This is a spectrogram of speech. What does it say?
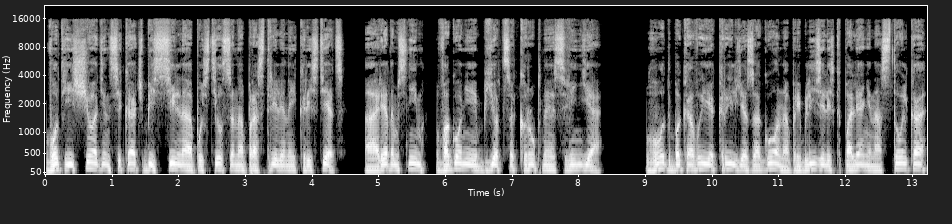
Вот еще один сикач бессильно опустился на простреленный крестец, а рядом с ним в агонии бьется крупная свинья. Вот боковые крылья загона приблизились к поляне настолько,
